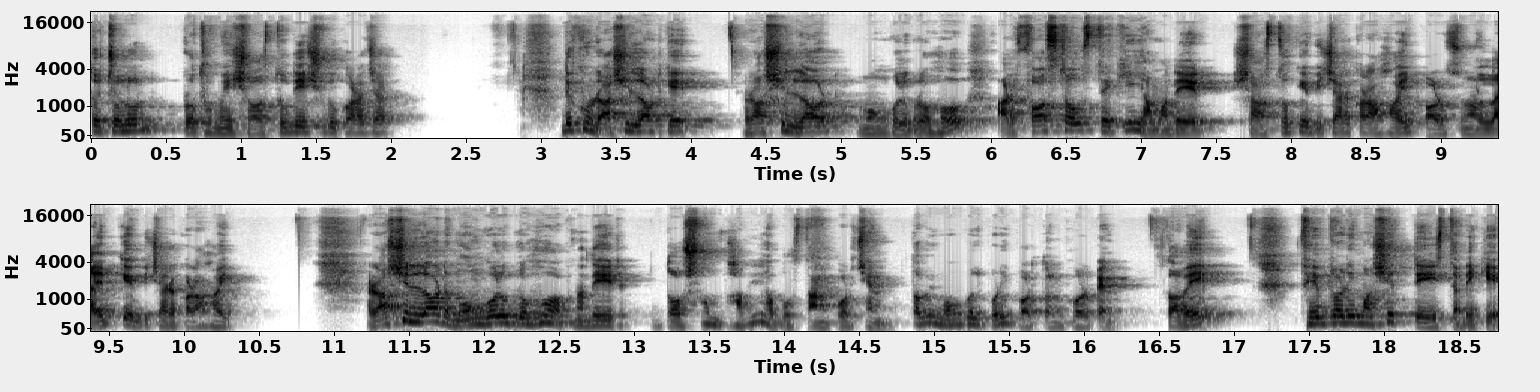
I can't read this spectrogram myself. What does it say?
তো চলুন প্রথমেই স্বাস্থ্য দিয়ে শুরু করা যাক। দেখুন, রাশির লর্ডকে, রাশির লর্ড মঙ্গল গ্রহ আর ফার্স্ট হাউস থেকেই আমাদের স্বাস্থ্যকে বিচার করা হয় পার্সোনাল লাইফকে বিচার করা হয়। রাশির লর্ড মঙ্গল গ্রহ আপনাদের দশম ভাবে অবস্থান করছেন, তবে মঙ্গল পরিবর্তন করবেন তবে ফেব্রুয়ারি মাসের তেইশ তারিখে,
